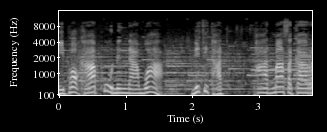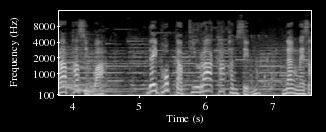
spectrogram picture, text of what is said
มีพ่อค้าผู้หนึ่งนามว่า นิธิทัตผ่านมาสการะพระศิวะ ได้พบกับทีราคาทันสินนั่งในส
